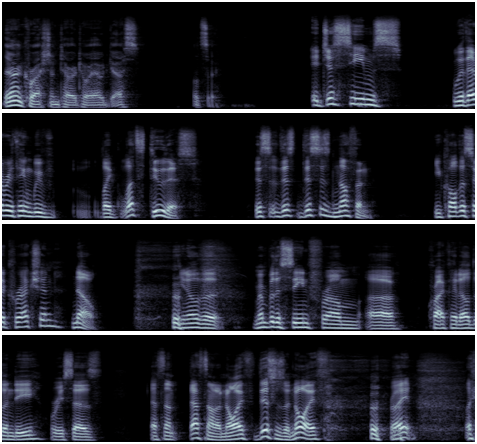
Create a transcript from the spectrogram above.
They're in correction territory, I would guess. Let's see. It just seems with everything we've like. Let's do this. This this this is nothing. You call this a correction? No. You know the remember the scene from uh Crocodile Dundee where he says, That's not that's not a knife. This is a knife. Right? Like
